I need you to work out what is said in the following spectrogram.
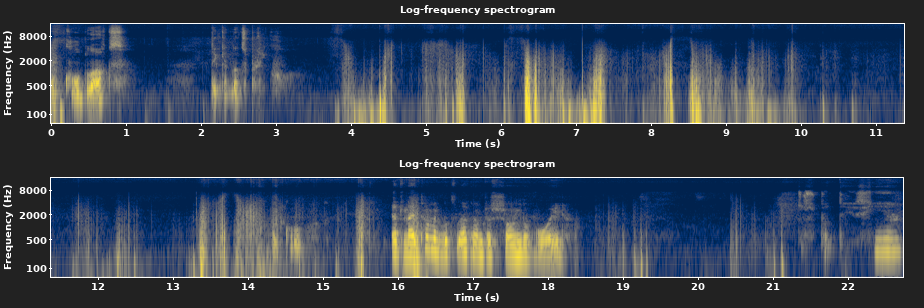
like cool blocks. I think it looks pretty cool. Cool. At nighttime, it looks like I'm just showing the void. Just put these here.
